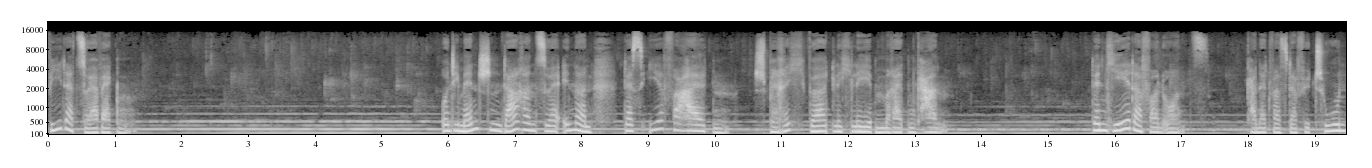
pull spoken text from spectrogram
wieder zu erwecken. Und die Menschen daran zu erinnern, dass ihr Verhalten sprichwörtlich Leben retten kann. Denn jeder von uns kann etwas dafür tun,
